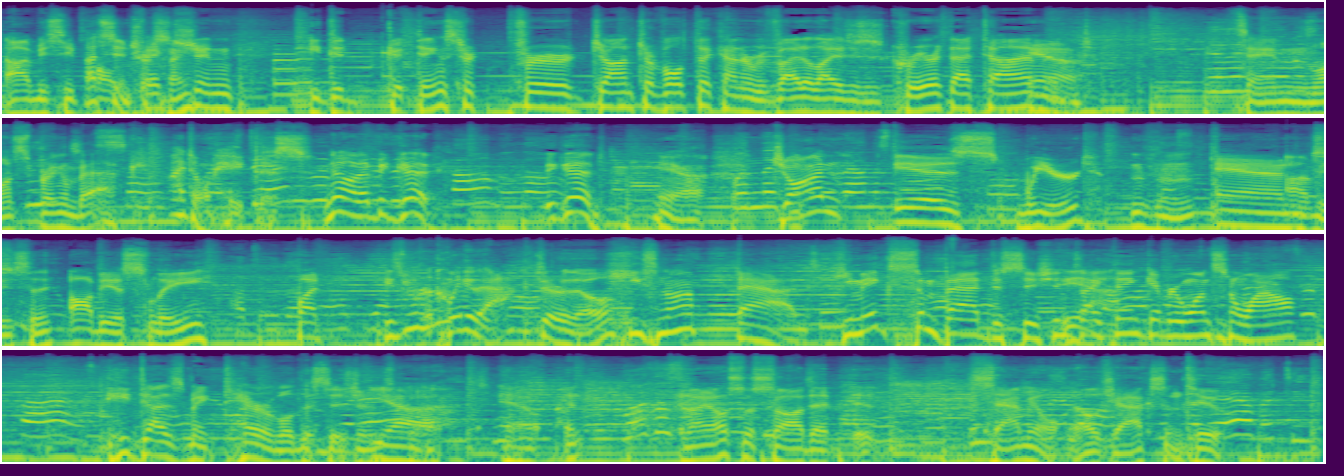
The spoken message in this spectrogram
obviously, That's interesting. Fiction. He did good things for, for John Travolta, kind of revitalized his career at that time. Yeah. And saying wants to bring him back. I don't hate this. No, that'd be good. Be good. Yeah. John is weird. Mm-hmm. And Obviously. Obviously. But He's a really good actor, though. he's not bad. He makes some bad decisions, Yeah. I think, every once in a while. He does make terrible decisions. Yeah. And, and I also saw that uh, Samuel L. Jackson too.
